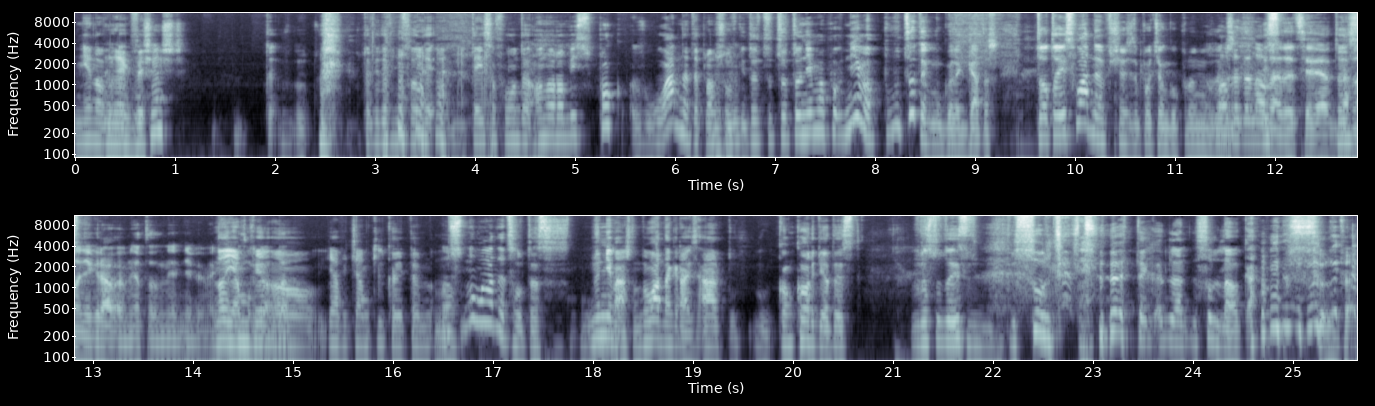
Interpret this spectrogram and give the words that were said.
nie no. Jak wysiąść? Te, to wydawnictwo Days of Wonder, ono robi spoko, ładne te planszówki, to, to, to, to nie ma, nie ma, co ty w ogóle gadasz? To, to jest ładne wsiąść do pociągu. próbując- Może te nowe edycje, ja dawno jest- nie grałem, nie? To nie, nie wiem jak No ja mówię wygląda. o, ja widziałem kilka i ten, no, No. no ładne są to jest, no nieważne, no ładna gra jest, a Concordia to jest, po prostu to jest sól tego, dla, sól dla oka. Sól, tak,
